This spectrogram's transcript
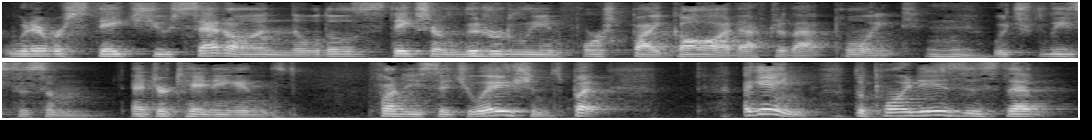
whatever stakes you set on well, those stakes are literally enforced by God after that point, which leads to some entertaining and funny situations. But again, the point is is that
